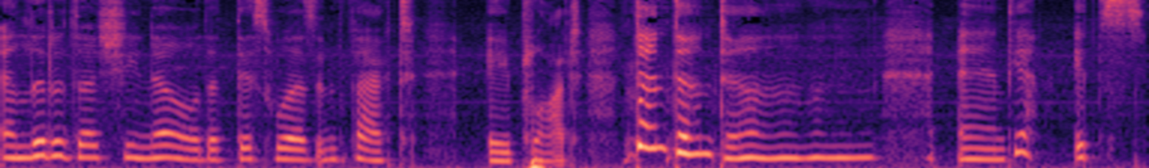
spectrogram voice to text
And little does she know that this was, in fact, a plot. Dun dun dun. And yeah, it's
